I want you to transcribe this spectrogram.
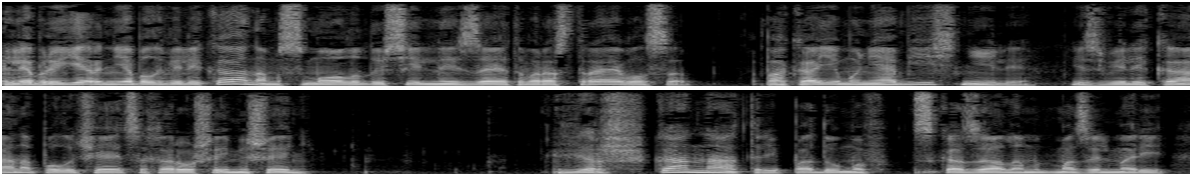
Лебрюер не был великаном, с молоду сильно из-за этого расстраивался, пока ему не объяснили. Из великана получается хорошая мишень. «Вершка на три», — подумав, сказала мадемуазель Мари, —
